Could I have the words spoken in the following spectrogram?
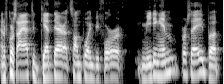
And of course, I had to get there at some point before meeting him per se, but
